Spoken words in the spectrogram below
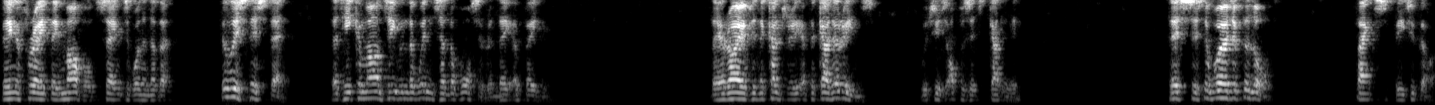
Being afraid, they marveled, saying to one another, Who is this then, that he commands even the winds and the water, and they obey him. They arrived in the country of the Gadarenes, which is opposite Galilee. This is the word of the Lord. Thanks be to God.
